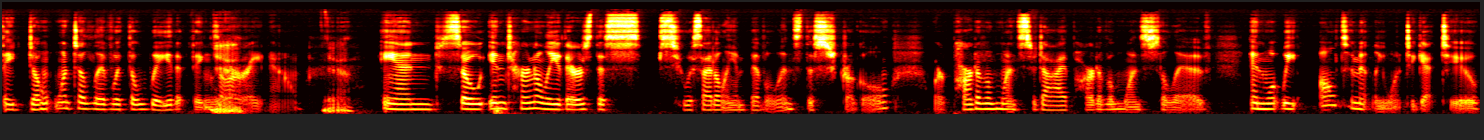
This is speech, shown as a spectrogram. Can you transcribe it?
They don't want to live with the way that things Yeah. are right now. Yeah. And so internally, there's this suicidal ambivalence, this struggle where part of them wants to die, part of them wants to live. And what we ultimately want to get to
